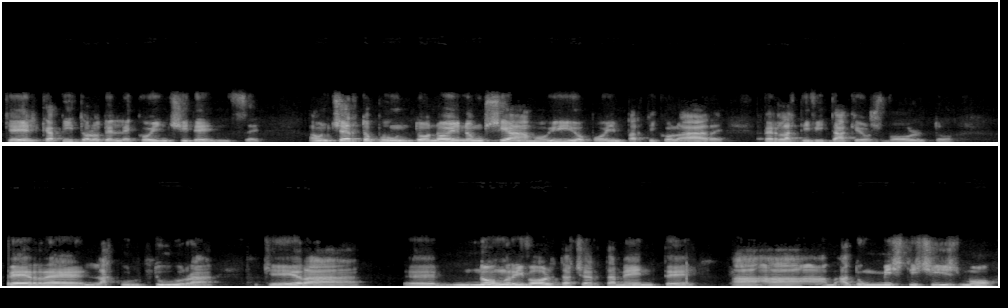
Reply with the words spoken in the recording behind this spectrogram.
che è il capitolo delle coincidenze a un certo punto noi non siamo, io poi in particolare, per l'attività che ho svolto, per eh, la cultura che era eh, non rivolta certamente a, a, ad un misticismo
